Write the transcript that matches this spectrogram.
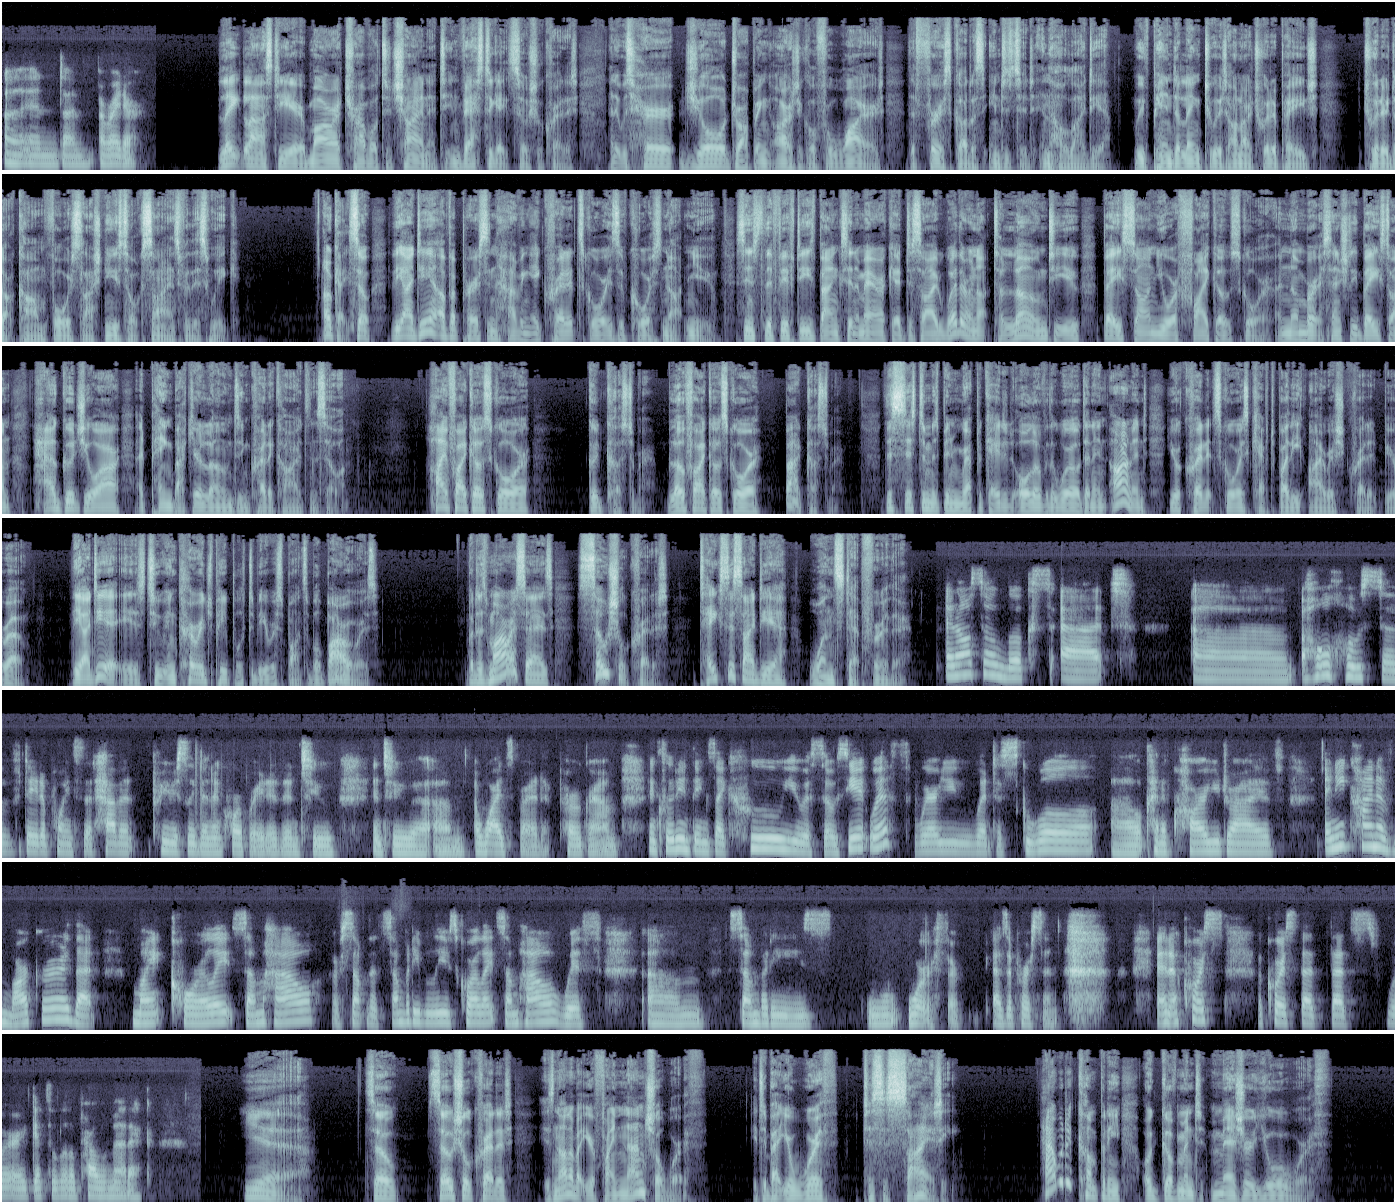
Uh, and I'm a writer. Late last year, Mara travelled to China to investigate social credit, and it was her jaw dropping article for Wired that first got us interested in the whole idea. We've pinned a link to it on our Twitter page, twitter.com forward slash newstalk science for this week. Okay, so the idea of a person having a credit score is, of course, not new. Since the 50s, banks in America decide whether or not to loan to you based on your FICO score, a number essentially based on how good you are at paying back your loans and credit cards and so on. High FICO score, good customer. Low FICO score, bad customer. This system has been replicated all over the world, and in Ireland, your credit score is kept by the Irish Credit Bureau. The idea is to encourage people to be responsible borrowers. But as Mara says, social credit takes this idea one step further. And also looks at uh, a whole host of data points that haven't previously been incorporated into into a, um, a, widespread program, including things like who you associate with, where you went to school, uh, what kind of car you drive, any kind of marker that might correlate somehow, or some, that somebody believes correlates somehow with um, somebody's w- worth or as a person. and of course, of course, that that's where it gets a little problematic. Yeah. So social credit is not about your financial worth; it's about your worth to society. How would a company or government measure your worth?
